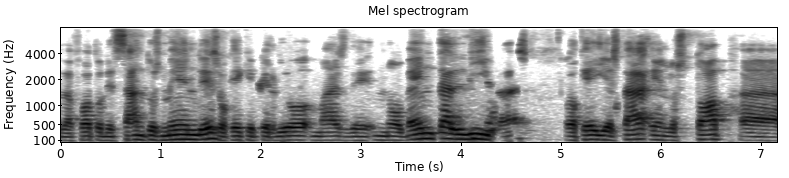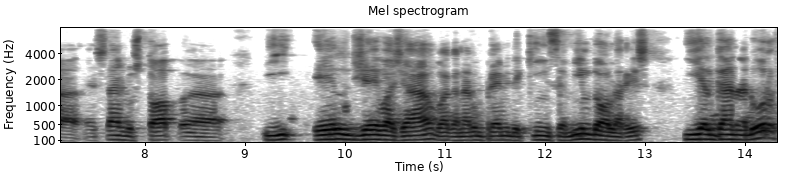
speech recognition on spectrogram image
la, foto de Santos Méndez, okay, que perdió más de 90 libras, okay, y está en los top, uh, está en los top y él lleva ya, va a ganar un premio de 15 mil dólares y el ganador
